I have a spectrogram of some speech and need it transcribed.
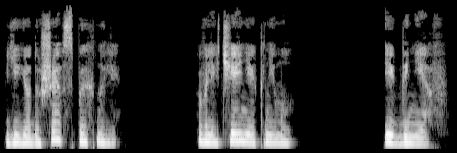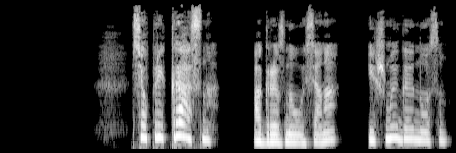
В ее душе вспыхнули влечение к нему и гнев. «Все прекрасно!» — огрызнулась она и, шмыгая носом,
